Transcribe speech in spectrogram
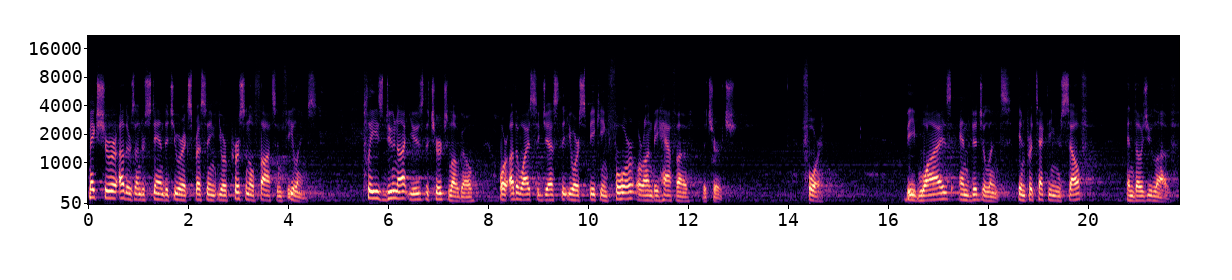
make sure others understand that you are expressing your personal thoughts and feelings. Please do not use the church logo or otherwise suggest that you are speaking for or on behalf of the church. Fourth, be wise and vigilant in protecting yourself and those you love.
